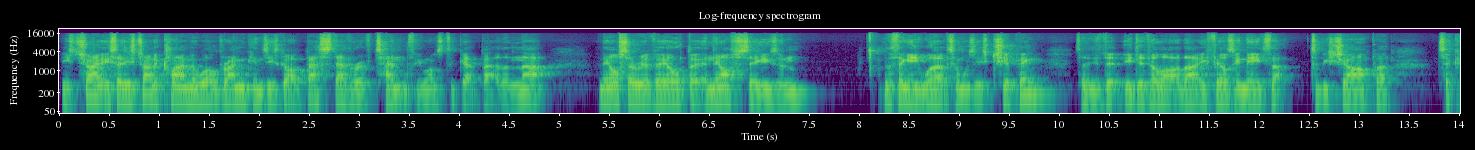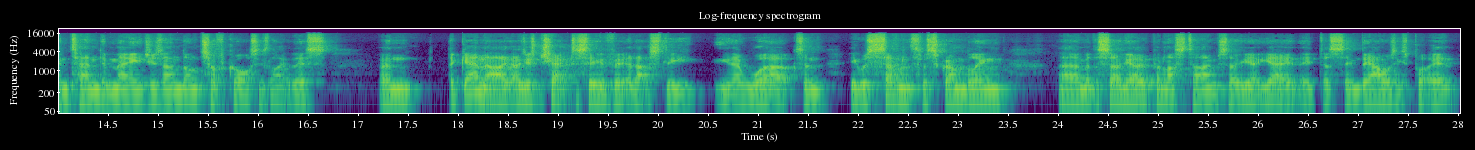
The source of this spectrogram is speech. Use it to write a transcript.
He's trying, he said he's trying to climb the world rankings. He's got a best ever of 10th. He wants to get better than that. And he also revealed that in the off season, the thing he worked on was his chipping. So he did, he did a lot of that. He feels he needs that to be sharper to contend in majors and on tough courses like this. And again, I, I just checked to see if it had actually, you know, worked. And he was seventh for scrambling um, at the Sony Open last time. So yeah, yeah, it, it does seem the hours he's put in.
